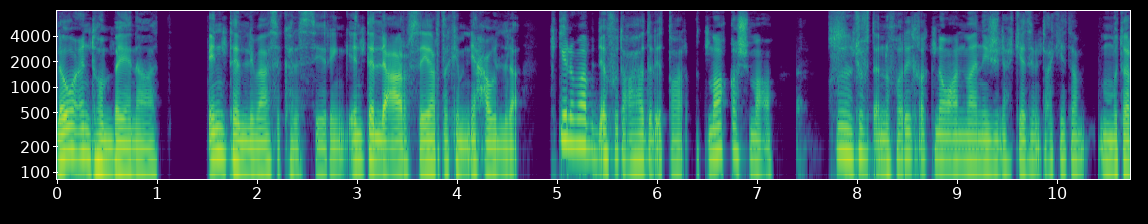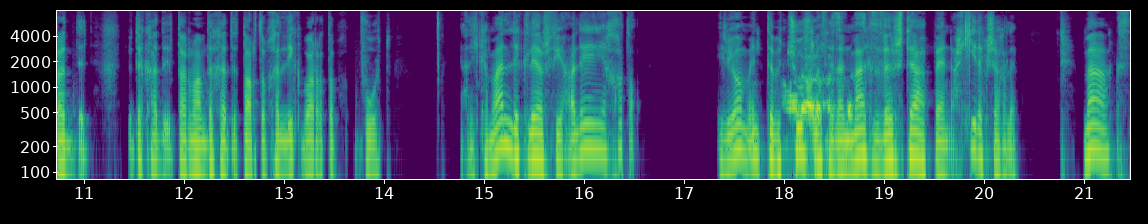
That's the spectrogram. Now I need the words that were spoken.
لو عندهم بيانات أنت اللي ماسك هال steering أنت اللي عارف سيارتك منيحة ولا لأ. احكي له ما بدي أفوت على هذا الإطار تناقش معه. خصوصا شفت إنه فريقك نوعا ما نيجي نحكي زي ما أنت حكيتها متردد. بدك هذا الإطار ما بدك هذا الإطار طب خليك برا طب فوت. يعني كمان لكلير في عليه خطأ. اليوم أنت بتشوف مثلا ماكس فيرستابن أحكي لك شغلة. ماكس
